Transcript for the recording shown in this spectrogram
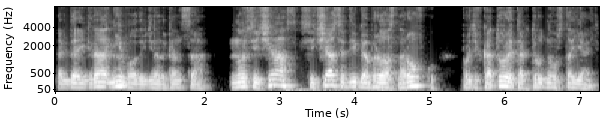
Тогда игра не была доведена до конца. Но сейчас, сейчас Эдвига обрела сноровку, против которой так трудно устоять.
